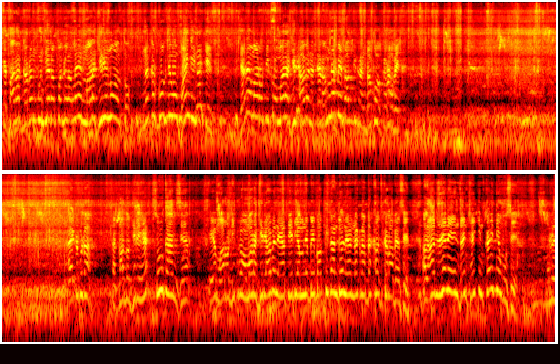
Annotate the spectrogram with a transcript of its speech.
કે તારા કરમ પુંજેરા પગલા લઈને મારા ઘીરે ન આવતો. નકર કોક દી હું ભાંગી નાખીશ. જ્યારે મારો દીકરો મારા ઘીરે આવે ને ત્યારે અમને બી બાપ દીકરાને ડખો કરાવે. આ ટુકડા તાર દાદો ઘીરે હે? શું કામ છે? એ મારો દીકરો અમારા ઘરે આવે ને તેથી અમને બે બાપ દીકરાને જો ને નકરા દખા જ કરાવે છે. આજ છે ને એને જઈને ઠેકીને કહી દેવું છે. અરે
